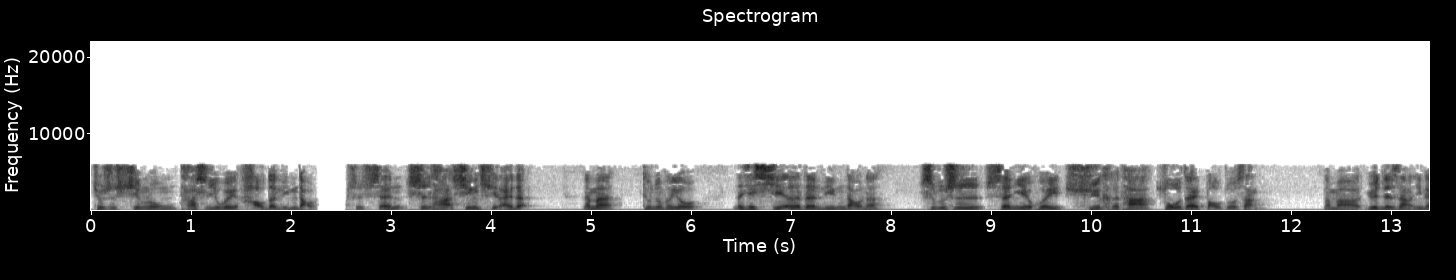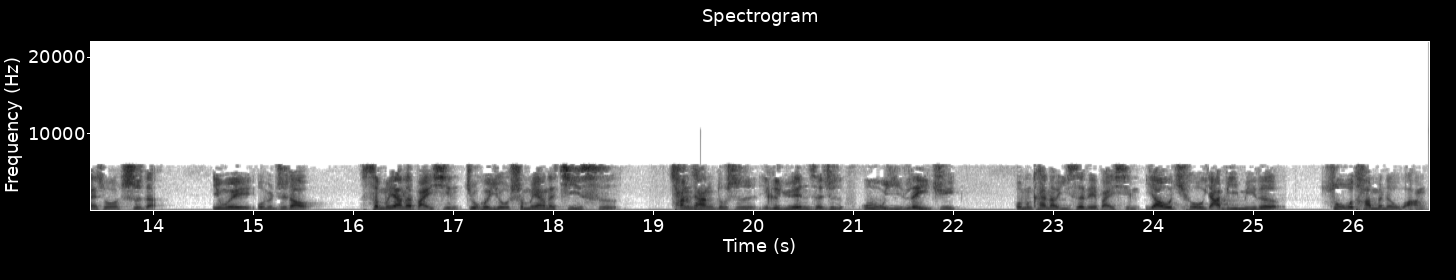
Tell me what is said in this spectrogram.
就是形容他是一位好的领导，是神使他兴起来的。那么。听众朋友，那些邪恶的领导呢？是不是神也会许可他坐在宝座上？那么原则上应该说是的，因为我们知道什么样的百姓就会有什么样的祭司，常常都是一个原则，就是物以类聚。我们看到以色列百姓要求亚比米勒做他们的王，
